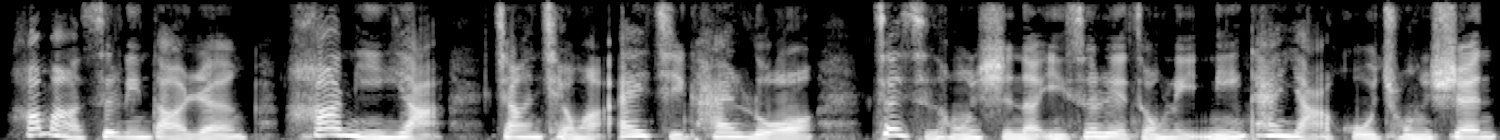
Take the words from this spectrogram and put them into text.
哈马斯领导人哈尼亚将前往埃及开罗。在此同时呢，以色列总理尼坦雅胡重申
